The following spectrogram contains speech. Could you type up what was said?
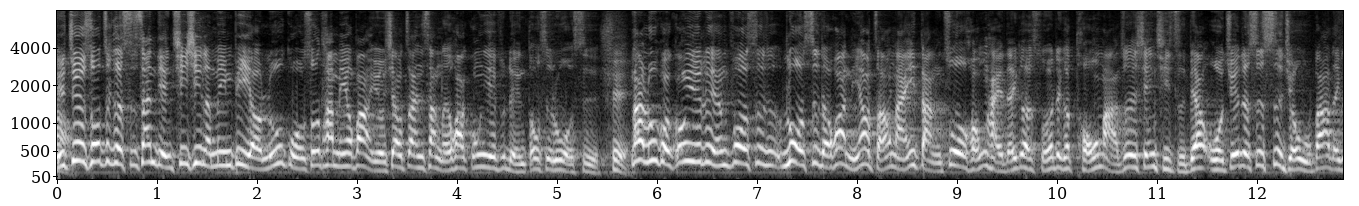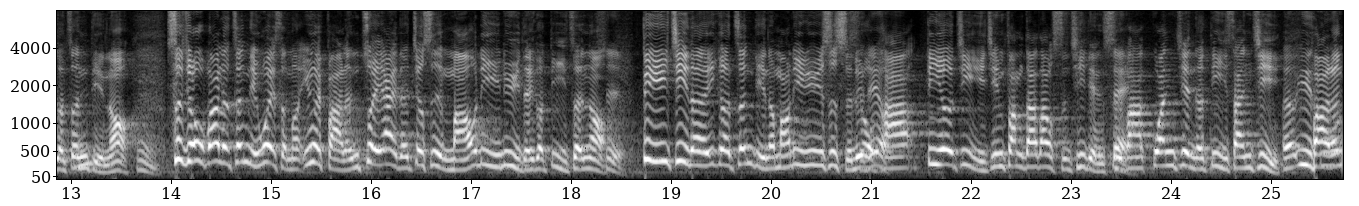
也就是说这个十三点七七人民币哦，如果说它没有办法有效站上的话，工业富联都是弱势。是，那如果工业富联弱势弱势的话，你要找哪一档做红海的一个所谓的一个头马，就是先期指标，我觉得是四九五八的一个真顶哦，嗯，四九五八的。增顶为什么？因为法人最爱的就是毛利率的一个递增哦。是第一季的一个增顶的毛利率是十六趴，第二季已经放大到十七点四趴，关键的第三季，法人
